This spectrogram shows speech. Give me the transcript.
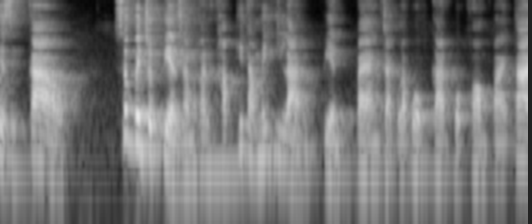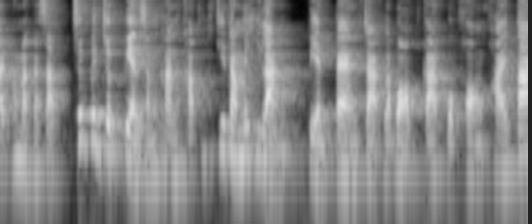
1979 ซึ่งเป็นจุดเปลี่ยนสำคัญครับที่ทำให้อิหร่านเปลี่ยนแปลงจากระบบการปกครองภายใต้พระมหากษัตริย์ ซึ่งเป็นจุดเปลี่ยนสำคัญครับที่ทำให้อิหร่านเปลี่ยนแปลงจากระบอบการปกครองภายใต้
